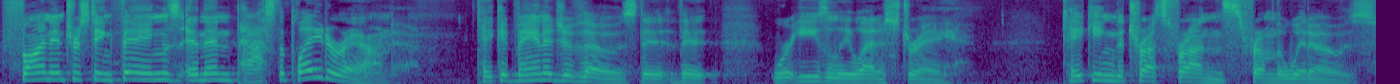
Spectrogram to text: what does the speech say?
fun, interesting things, and then pass the plate around. Take advantage of those that, that were easily led astray. Taking the trust funds from the widows.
